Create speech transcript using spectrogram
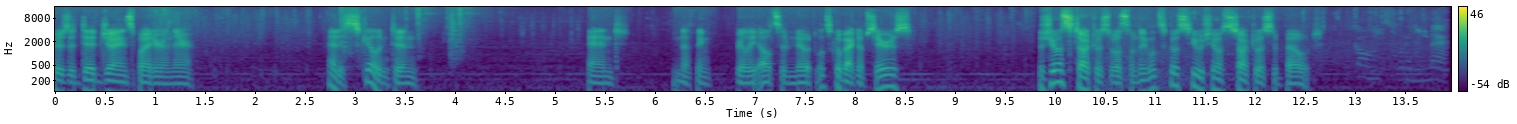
There's a dead giant spider in there. That is skeleton. And nothing really else of note. Let's go back upstairs. So she wants to talk to us about something. Let's go see what she wants to talk to us about. Gods, what a mess.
